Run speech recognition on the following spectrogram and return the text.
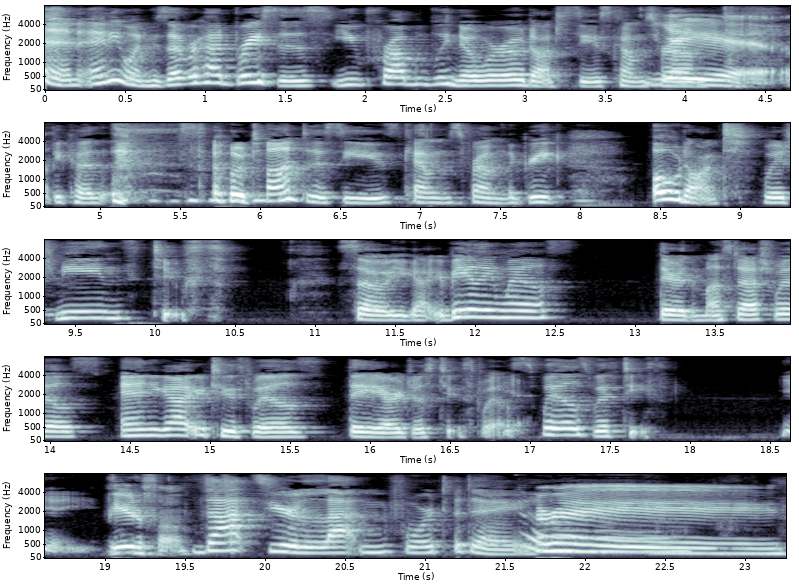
Then anyone who's ever had braces, you probably know where odontocetes comes from. yeah. Because so odontocetes comes from the Greek odont, which means tooth. So you got your baleen whales, they're the mustache whales, and you got your toothed whales, they are just toothed whales. Whales with teeth. Yay. Beautiful. That's your Latin for today. Hooray.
